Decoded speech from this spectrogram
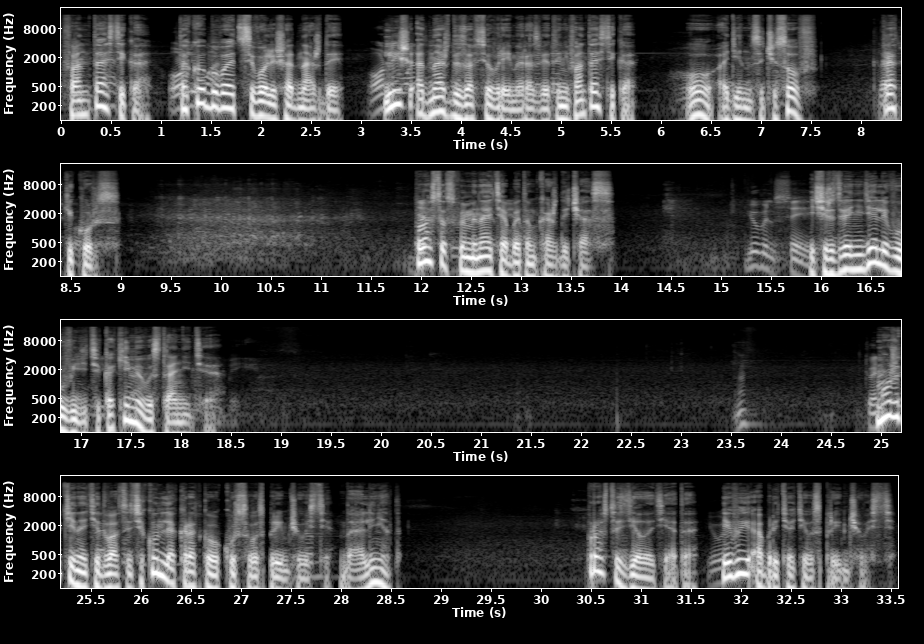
Фантастика. Такое бывает всего лишь однажды. Лишь однажды за все время. Разве это не фантастика? О, 11 часов. Краткий курс. Просто вспоминайте об этом каждый час. И через две недели вы увидите, какими вы станете. Можете найти 20 секунд для краткого курса восприимчивости, да или нет? Просто сделайте это, и вы обретете восприимчивость.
